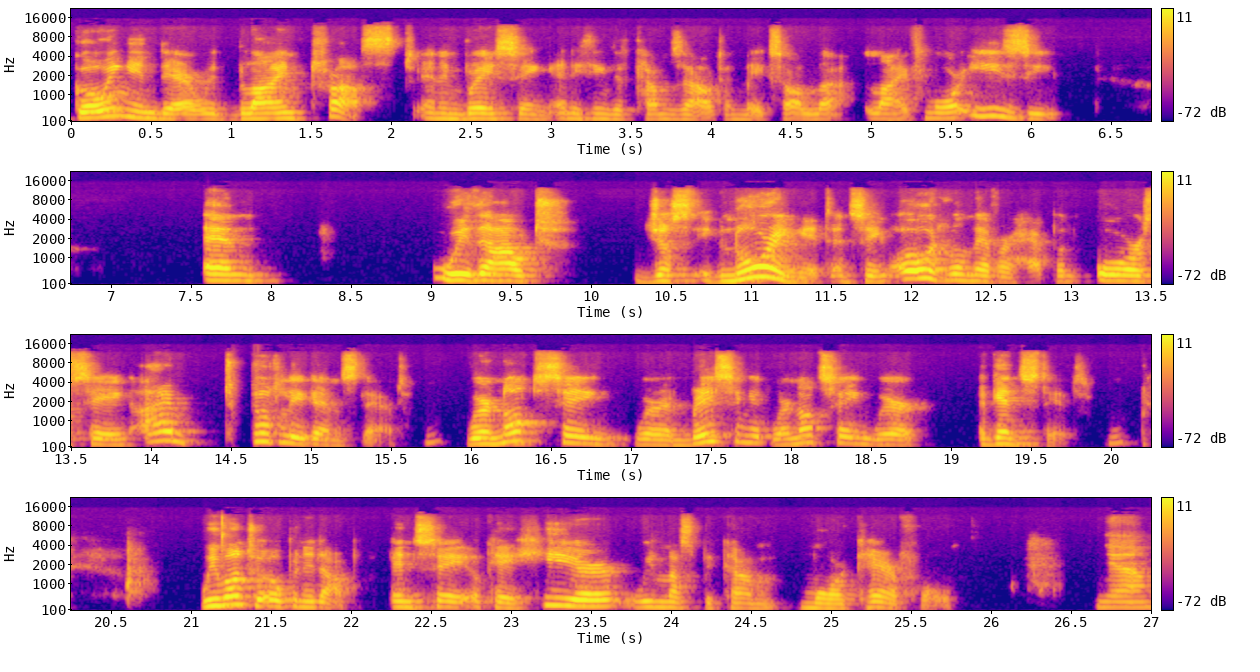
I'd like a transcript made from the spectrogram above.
going in there with blind trust and embracing anything that comes out and makes our la- life more easy, and without just ignoring it and saying, oh, it will never happen, or saying, I'm totally against that. We're not saying we're embracing it, we're not saying we're against it. We want to open it up and say, okay, here we must become more careful. Yeah,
